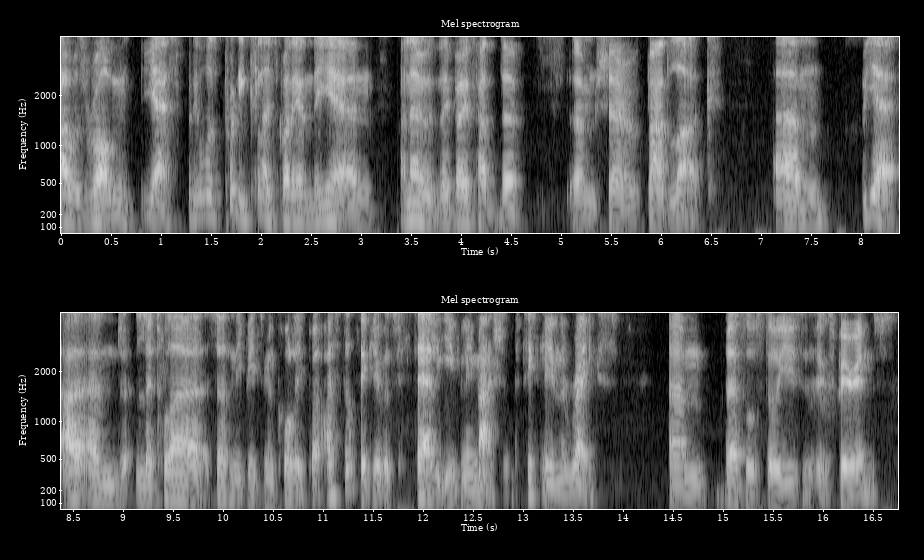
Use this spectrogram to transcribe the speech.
I was wrong, yes, but it was pretty close by the end of the year, and I know they both had the um, share of bad luck. Um, but yeah, I, and Leclerc certainly beat him in quality, but I still think it was fairly evenly matched, particularly in the race. Um, Vettel still used his experience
